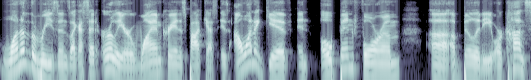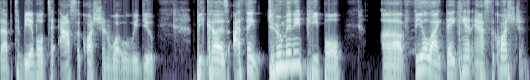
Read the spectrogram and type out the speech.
one of the reasons, like I said earlier, why I'm creating this podcast is I want to give an open forum uh, ability or concept to be able to ask the question, what would we do? Because I think too many people uh, feel like they can't ask the question.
